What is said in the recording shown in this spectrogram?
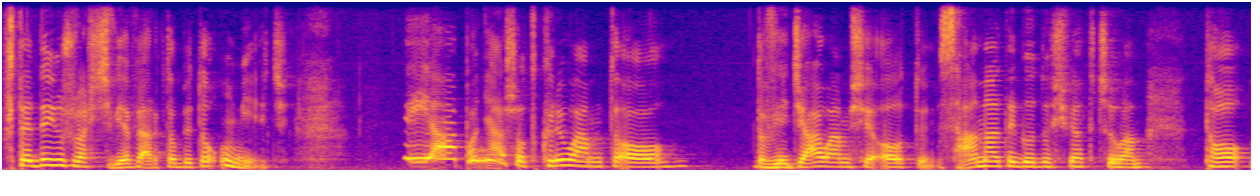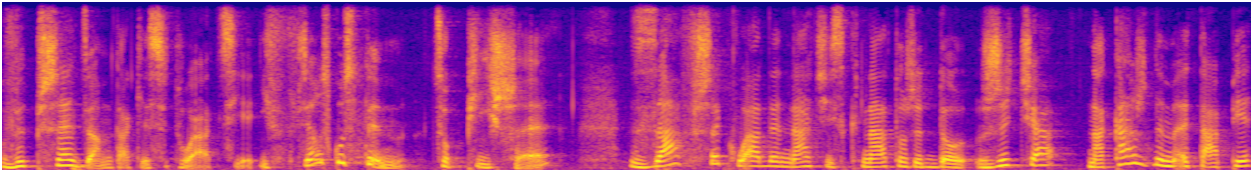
Wtedy już właściwie warto by to umieć. I ja, ponieważ odkryłam to, dowiedziałam się o tym, sama tego doświadczyłam, to wyprzedzam takie sytuacje. I w związku z tym, co piszę, zawsze kładę nacisk na to, że do życia na każdym etapie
